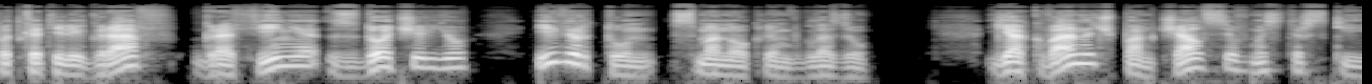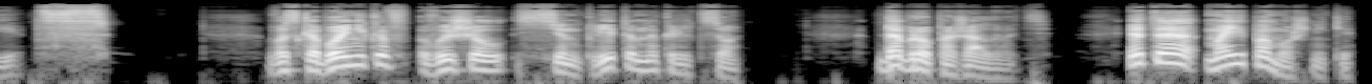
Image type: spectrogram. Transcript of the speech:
подкатили граф, графиня с дочерью и вертун с моноклем в глазу. Якваныч помчался в мастерские. Тссс! Воскобойников вышел с синклитом на крыльцо. Добро пожаловать. Это мои помощники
